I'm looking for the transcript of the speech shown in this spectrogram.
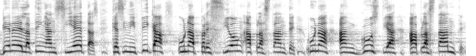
viene del latín ansietas, que significa una presión aplastante, una angustia aplastante.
